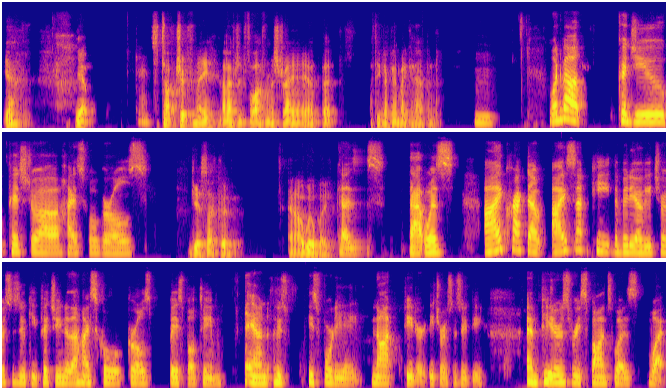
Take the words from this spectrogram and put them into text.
Yeah. Yep. Okay. It's a tough trip for me. I'd have to fly from Australia, but I think I can make it happen. Hmm. What about could you pitch to a high school girls Yes, I could. And I will be. because that was I cracked out. I sent Pete the video of Ichiro Suzuki pitching to the high school girls baseball team, and who's he's 48, not Peter Ichiro Suzuki. And Peter's response was, "What?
